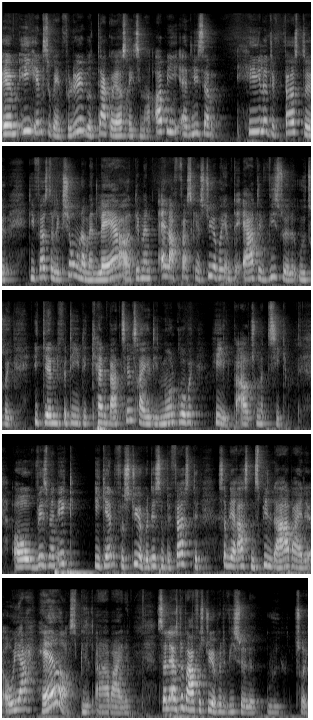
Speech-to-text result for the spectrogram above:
Øhm, I Instagram-forløbet, der går jeg også rigtig meget op i, at ligesom hele det første, de første lektioner, man lærer, og det man allerførst skal have styr på, jamen det er det visuelle udtryk. Igen, fordi det kan bare tiltrække din målgruppe helt på automatik. Og hvis man ikke igen får styr på det som det første, så bliver resten spildt arbejde, og jeg hader spildt arbejde. Så lad os nu bare få styr på det visuelle udtryk.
